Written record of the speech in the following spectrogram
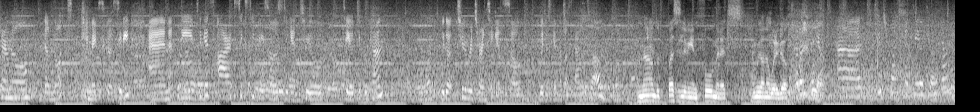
terminal Del Norte in Mexico City and the tickets are 60 pesos to get to Teotihuacan. We got two return tickets so we just get the bus back as well. Now the bus is leaving in four minutes and we don't know where to go. Uh, which bus to Teotihuacan?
